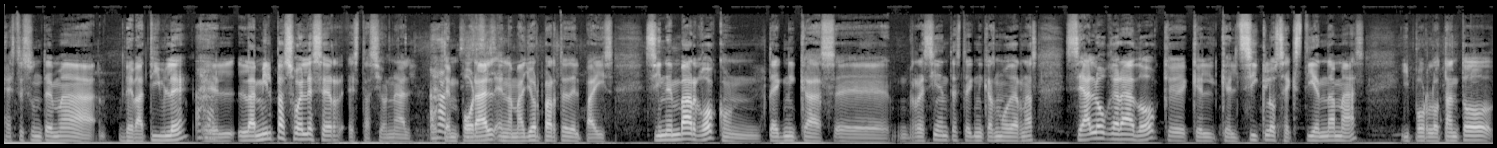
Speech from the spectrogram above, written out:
este es un tema debatible. la milpa suele ser estacional o temporal en la mayor parte del país. Sin embargo, con técnicas eh, recientes, técnicas modernas, se ha logrado que, el, ciclo se extienda más y por lo tanto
